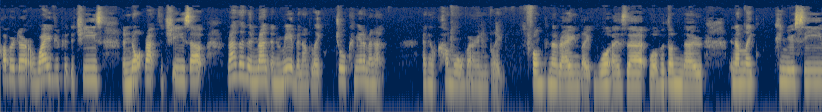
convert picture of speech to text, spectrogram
covered it? Or why have you put the cheese and not wrapped the cheese up? Rather than ranting and raving, I'll be like, Joe, come here a minute. And he'll come over and be like, thumping around, like, What is it? What have I done now? And I'm like, Can you see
